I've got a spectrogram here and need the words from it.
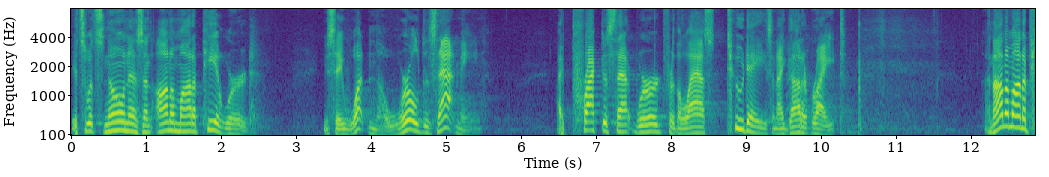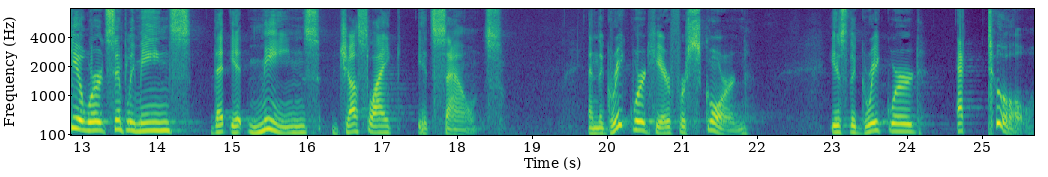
It's what's known as an onomatopoeia word. You say, What in the world does that mean? I practiced that word for the last two days and I got it right. An onomatopoeia word simply means that it means just like it sounds. And the Greek word here for scorn is the Greek word ektuo.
